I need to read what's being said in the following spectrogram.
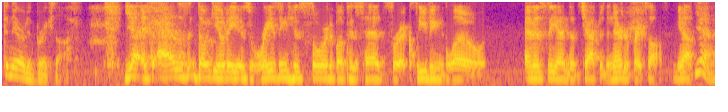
the narrative breaks off. Yeah, it's as Don Quixote is raising his sword above his head for a cleaving blow, and it's the end of the chapter. The narrative breaks off. Yeah, yeah.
